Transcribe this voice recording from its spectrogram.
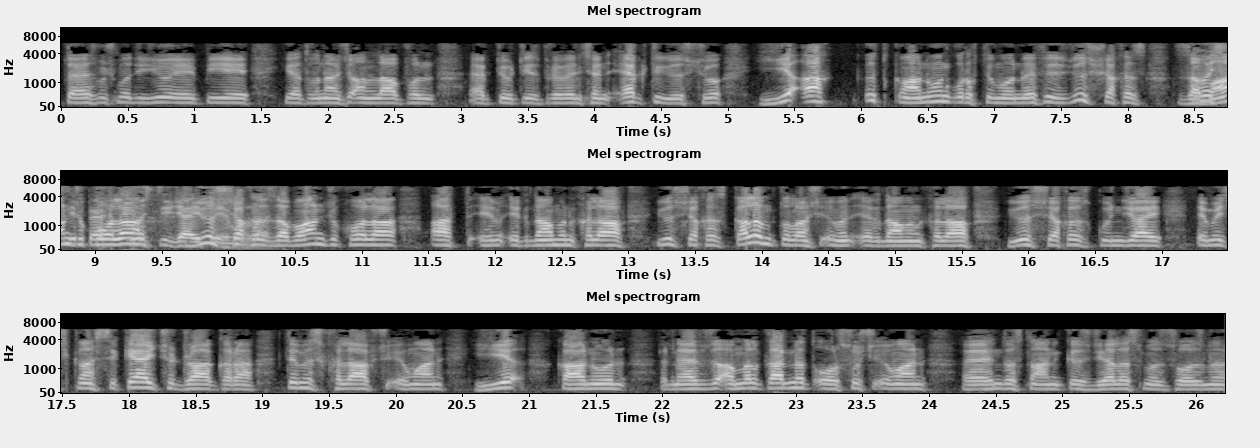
تہ وچمت یو اے پی اے یت ونان ان لافل ایکٹیویٹیز پروینشن ایکٹ اس یہ اخ ات قانون کورک تمو نافذ اس شخص زبان کھولان اس شخص زبان کھولان ات اقدام خلاف اس شخص قلم تلان ان اقدام خلاف اس شخص کن جائے امچ کان سکیچ ڈرا کران تمس خلاف یہ قانون نافذ عمل کرنت اور سہ ہندوستان کس جیلس مز سوزن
